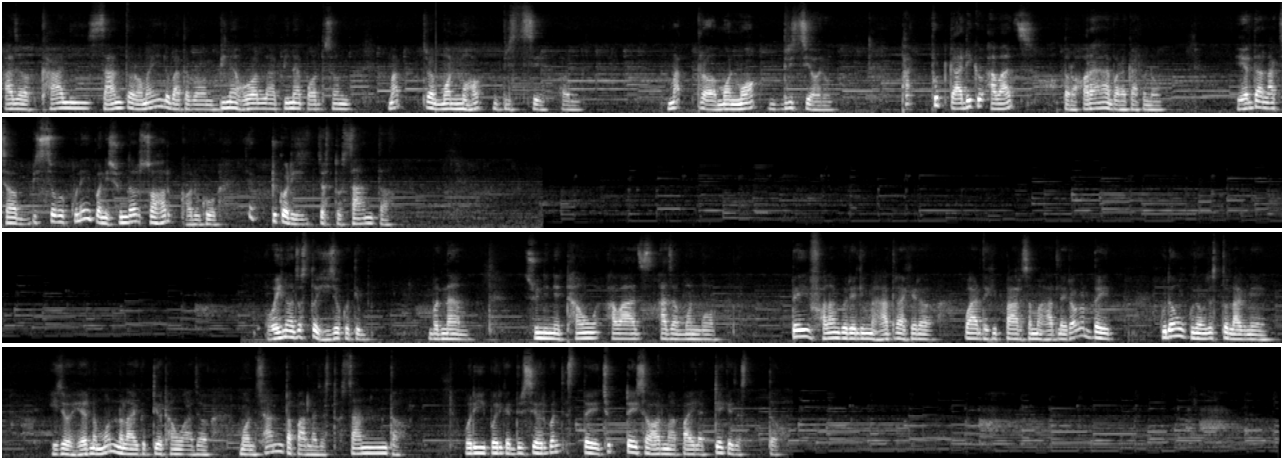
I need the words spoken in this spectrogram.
आज खाली शान्त रमाइलो वातावरण बिना होहल्ला बिना प्रदूषण मात्र मनमोहक दृश्यहरू। मात्र मनमोहक दृश्यहरू। फाटफुट गाडीको आवाज तर हराभरा काठमाडौँ हेर्दा लाग्छ विश्वको कुनै पनि सुन्दर सहरहरूको टुकडी जस्तो शान्त होइन जस्तो हिजोको त्यो बदनाम सुनिने ठाउँ आवाज आज मनमोहक त्यही फलामको रेलिङमा हात राखेर पारदेखि पारसम्म हातलाई रगड्दै कुदाउँ कुदाउँ जस्तो लाग्ने हिजो हेर्न मन नलागेको त्यो ठाउँ आज मन शान्त पार्ला जस्तो शान्त। वरिपरिका दृश्यहरू पनि त्यस्तै छुट्टै सहरमा पाइला टेके जस्तो।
